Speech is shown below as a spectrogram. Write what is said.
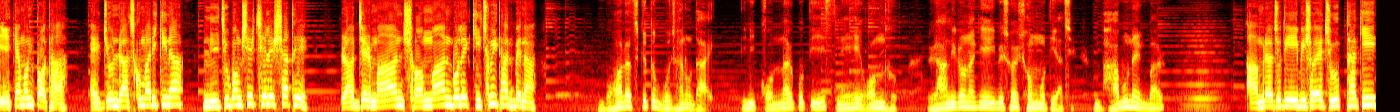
এ কেমন কথা? একজন রাজকুমারী কিনা নিচু বংশের ছেলের সাথে? রাজ্যের মান সম্মান বলে কিছুই থাকবে না। মহারাজকে তো বোঝানো দায়। তিনি কন্যার প্রতি স্নেহে অন্ধ। রানীরও নাকি এই বিষয়ে সম্মতি আছে। ভাবুন একবার। আমরা যদি এই বিষয়ে চুপ থাকি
